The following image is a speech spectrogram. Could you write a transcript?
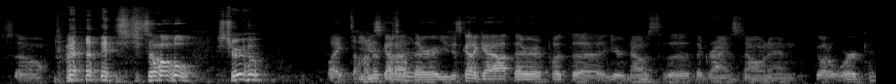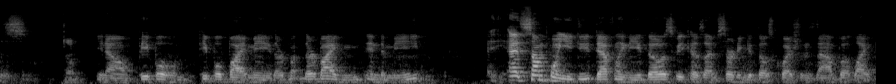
So, it's, just- so it's true. like you just got out there, you just got to get out there and put the your nose to the, the grindstone and go to work because. You know, people people buy me. They're they're buying into me. At some point, you do definitely need those because I'm starting to get those questions now. But like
